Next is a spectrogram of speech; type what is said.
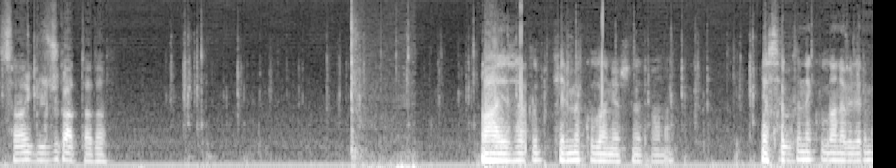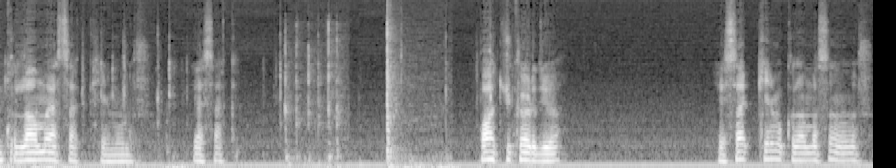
Sana gülcük attı adam. Aa yasaklı bir kelime kullanıyorsun hadi bana. Yasaklı ne kullanabilirim ki? Kullanma yasak kelime Onur. Yasak. Bak yukarı diyor. Yasak kelime kullanmasana Onur.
